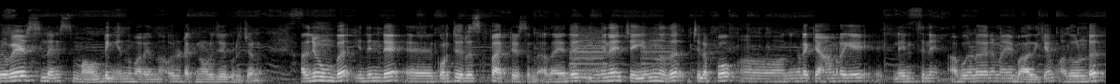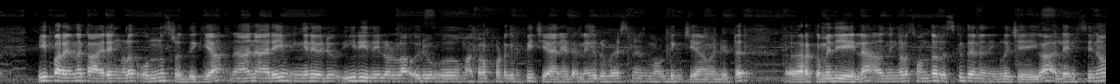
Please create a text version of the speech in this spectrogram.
റിവേഴ്സ് ലെൻസ് മൗണ്ടിങ് എന്ന് പറയുന്ന ഒരു ടെക്നോളജിയെ കുറിച്ചാണ് അതിനു മുമ്പ് ഇതിന്റെ കുറച്ച് റിസ്ക് ഫാക്ടേഴ്സ് ഉണ്ട്. അതായത് ഇങ്ങനെ ചെയ്യുന്നത് ചിലപ്പോൾ നിങ്ങളുടെ ക്യാമറയെ ലെൻസിനെ അപകടകരമായി ബാധിക്കാം. അതുകൊണ്ട് ഈ പറയുന്ന കാര്യങ്ങൾ ഒന്ന് ശ്രദ്ധിക്കുക. ഞാൻ ആരെയും ഇങ്ങനെ ഒരു ഈ രീതിയിലുള്ള ഒരു മൈക്രോ ഫോട്ടോഗ്രാഫി ചെയ്യാനായിട്ട് അല്ലെങ്കിൽ റിവേഴ്സ് ലെൻസ് മൗണ്ടിങ് ചെയ്യാൻ വേണ്ടിയിട്ട് റെക്കമെൻഡ് ചെയ്യില്ല. അത് നിങ്ങളുടെ സ്വന്തം റിസ്കിൽ തന്നെ നിങ്ങൾ ചെയ്യുക. ലെൻസിനോ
